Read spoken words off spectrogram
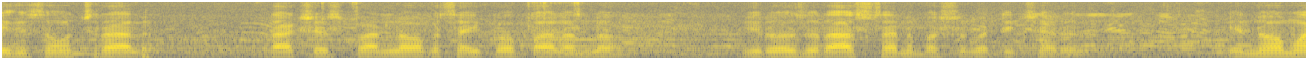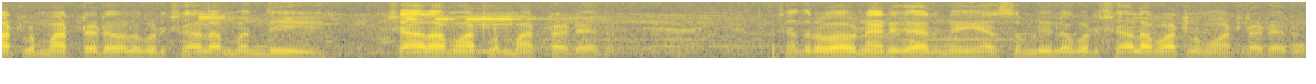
ఐదు సంవత్సరాలు రాక్షస్ పాలనలో ఒక సైకో పాలనలో ఈరోజు రాష్ట్రాన్ని బస్సు పట్టించారు. ఎన్నో మాటలు మాట్లాడే వాళ్ళు కూడా చాలామంది చాలా మాటలు మాట్లాడారు. చంద్రబాబు నాయుడు గారిని అసెంబ్లీలో కూడా చాలా మాటలు మాట్లాడారు.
